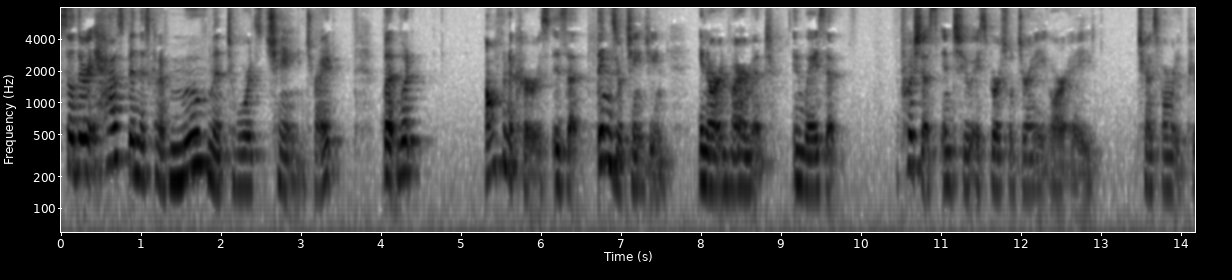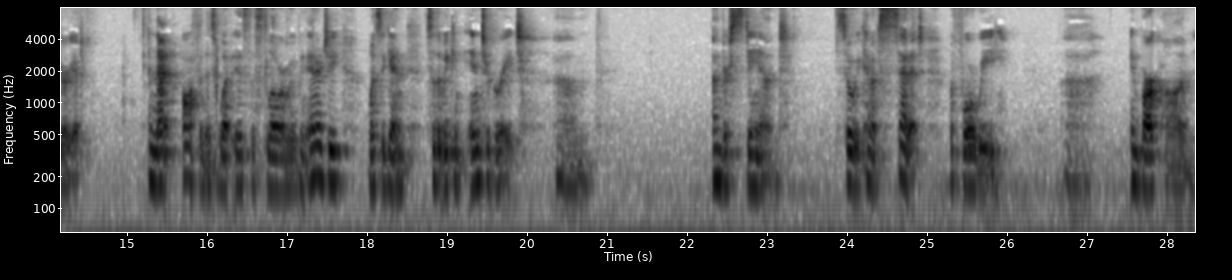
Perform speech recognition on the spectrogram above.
So there has been this kind of movement towards change, right? But what often occurs is that things are changing in our environment in ways that push us into a spiritual journey or a transformative period. And that often is what is the slower moving energy, once again, so that we can integrate, um, understand. So we kind of set it before we uh, embark on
